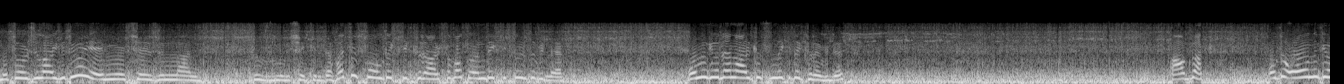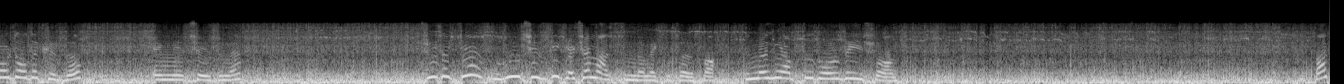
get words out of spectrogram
Motorcular gidiyor ya emniyet şeridinden hızlı bir şekilde. Hadi soldaki kırarsa bak öndeki kırdı bile. Onu gören arkasındaki de kırabilir. Abi bak. O da onu gördü o da kırdı. Emniyet şeridine. Şuradaki uzun çizgi geçemezsin demek bu tarafa. Bunların yaptığı doğru değil şu an. Bak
